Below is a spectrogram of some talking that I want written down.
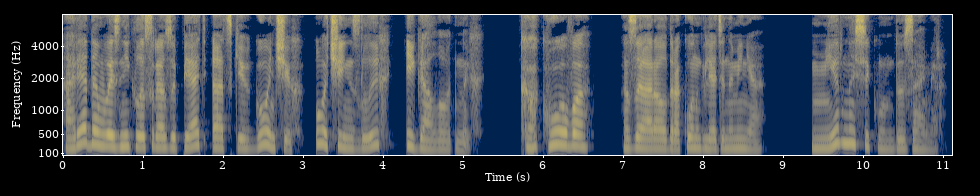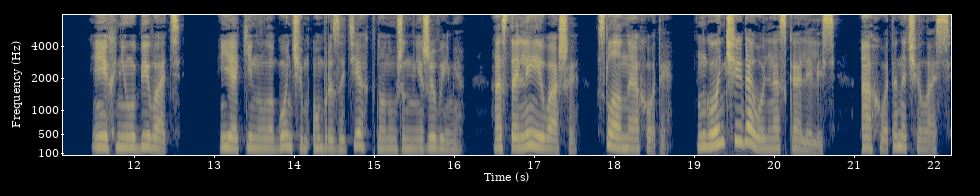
а рядом возникло сразу пять адских гончих, очень злых и голодных. «Какого?» — заорал дракон, глядя на меня. Мир на секунду замер. «Их не убивать!» Я кинула гончим образы тех, кто нужен мне живыми. Остальные ваши. Славной охоты». Гончие довольно оскалились. Охота началась.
